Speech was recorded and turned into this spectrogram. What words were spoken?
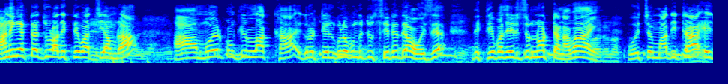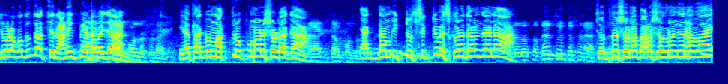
রানিং একটা জোড়া দেখতে পাচ্ছি আমরা। ময়ূরপঙ্খীর লাক্ষা এগুলো টেলগুলো কিন্তু একটু সেটে দেওয়া হয়েছে। দেখতে পাচ্ছি এটা হচ্ছে নটটা না ভাই? ওই হচ্ছে মাদিটা। এই জোড়া কত যাচ্ছে রানিং পিয়াটা ভাই যান এটা থাকবে মাত্র পনেরোশো টাকা। একদম একটু সিক্সটি বেস করে দেওয়া যায় না? চোদ্দোশো না বারোশো করে যায় না ভাই?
